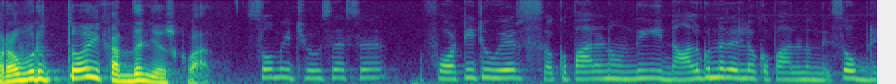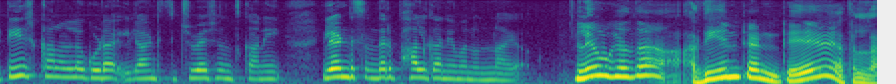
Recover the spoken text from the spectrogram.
ప్రవృత్తో ఇక అర్థం చేసుకోవాలి. సో మీరు చూసారు సార్ ఫార్టీ టూ ఇయర్స్ ఒక పాలన ఉంది ఈ నాలుగున్నరేళ్ళు ఒక పాలన ఉంది. సో బ్రిటిష్ కాలంలో కూడా ఇలాంటి సిచ్యువేషన్స్ కానీ ఇలాంటి సందర్భాలు కానీ ఏమైనా ఉన్నాయా? లేవు కదా. అది ఏంటంటే అసలు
